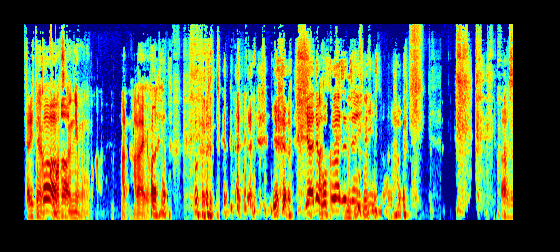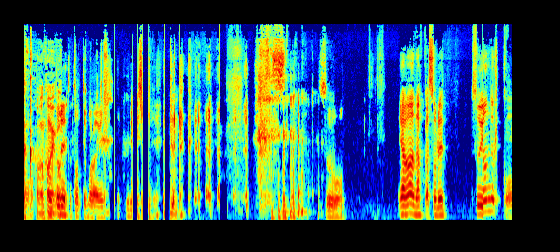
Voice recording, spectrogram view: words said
たりとか、小松まあ君にもは 払えよ。いや、いや、でも僕は全然いいですよ。あの、あのそっかごめんポーごめんトレート取ってもらえるの嬉しい。そう。いや、まあなんかそれ、そういうの結構、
